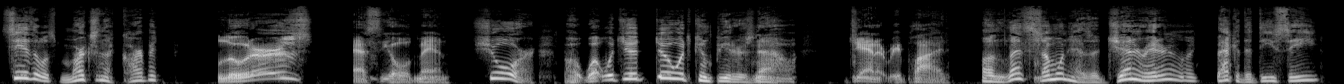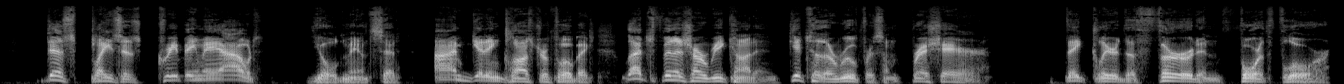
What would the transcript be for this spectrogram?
See those marks in the carpet? Looters? asked the old man. Sure, but what would you do with computers now? Janet replied. Unless someone has a generator, like back at the DC. This place is creeping me out, the old man said. I'm getting claustrophobic. Let's finish our recon and get to the roof for some fresh air. They cleared the third and fourth floor.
